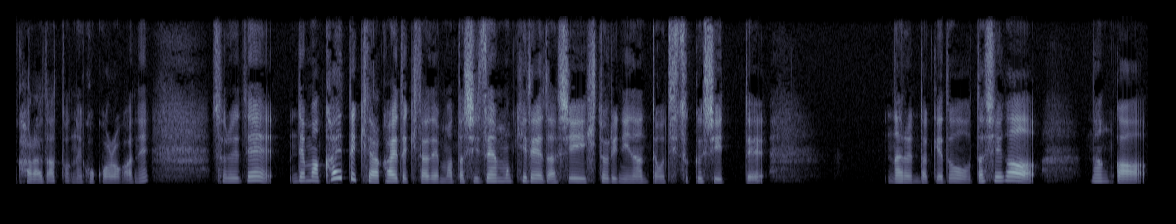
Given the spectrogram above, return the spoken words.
体とね、心がね。それで、で、まあ帰ってきたら帰ってきたで、また自然も綺麗だし、一人になって落ち着くしってなるんだけど、私が、なんか、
